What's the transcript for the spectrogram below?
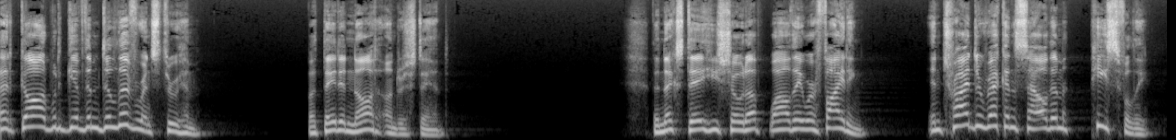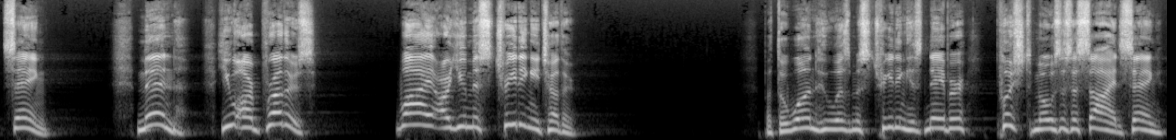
that God would give them deliverance through him. But they did not understand. The next day he showed up while they were fighting and tried to reconcile them peacefully, saying, Men, you are brothers. Why are you mistreating each other? But the one who was mistreating his neighbor pushed Moses aside, saying,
